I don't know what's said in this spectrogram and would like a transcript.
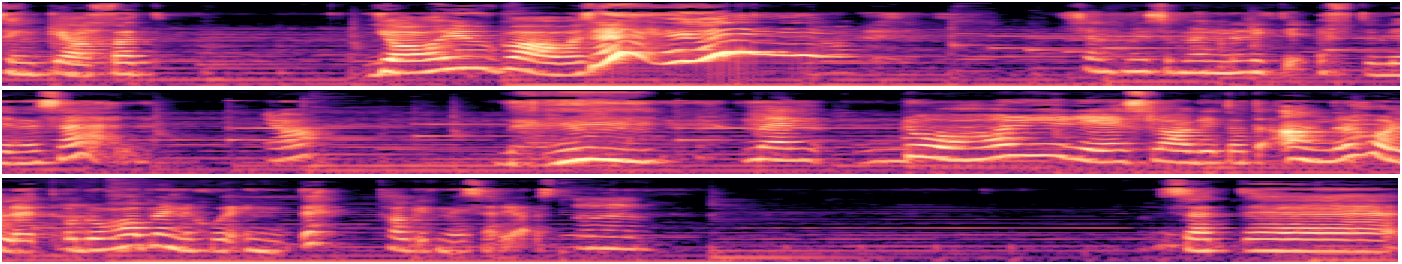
tänker jag, för att jag har ju bara varit hej, hej. Känt mig som en riktigt efterbliven säl. Ja. Men då har ju det slagit åt andra hållet och då har människor inte tagit mig seriöst. Mm. Så att... Eh,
